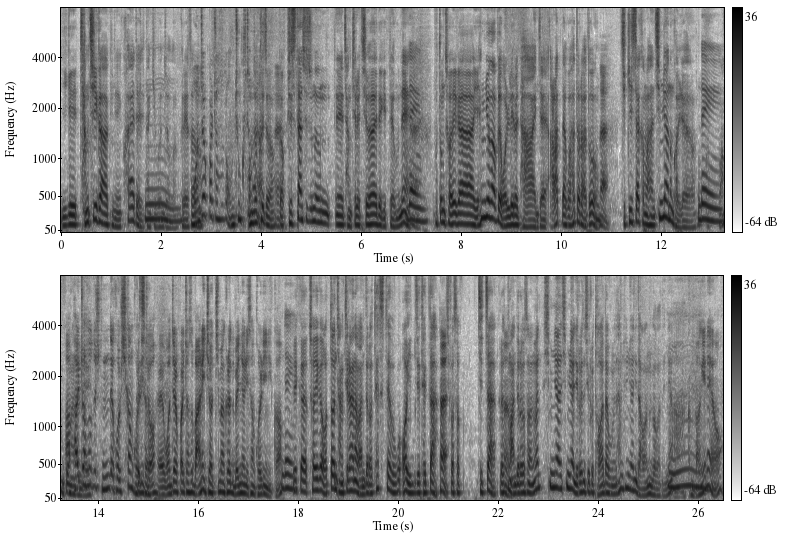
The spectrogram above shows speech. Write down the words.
이게 장치가 굉장히 커야 돼요, 일단 음. 기본적으로. 그래서 원자력 발전소도 엄청 크잖아요. 엄청 크죠. 네. 그러니까 비슷한 수준의 장치를 지어야 되기 때문에 네. 보통 저희가 이 핵융합의 원리를 다 이제 알았다고 하더라도 네. 짓기 시작하면 한 10년은 걸려요. 네. 아, 완공하는데. 발전소도 짓는데 걸 시간 걸리죠. 예, 원자력 발전소 많이 지었지만 그래도 몇 년 이상 걸리니까. 네. 그러니까 저희가 어떤 장치를 하나 만들어 테스트해보고 어 이제 됐다 네. 싶어서 짓자. 그래서 또 응. 만들어서는 10년, 10년 이런 식으로 더하다 보면 30년이 나오는 거거든요. 음. 금방이네요.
